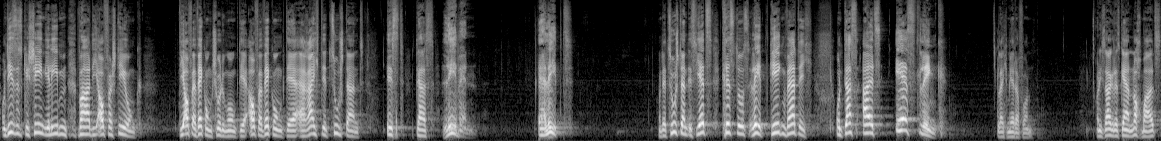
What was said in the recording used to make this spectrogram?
Und dieses Geschehen, ihr Lieben, war die Auferstehung, die Auferweckung, Entschuldigung, die Auferweckung, der erreichte Zustand ist das Leben. Er lebt. Und der Zustand ist jetzt, Christus lebt, gegenwärtig. Und das als Erstling. Gleich mehr davon. Und ich sage das gern nochmals,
